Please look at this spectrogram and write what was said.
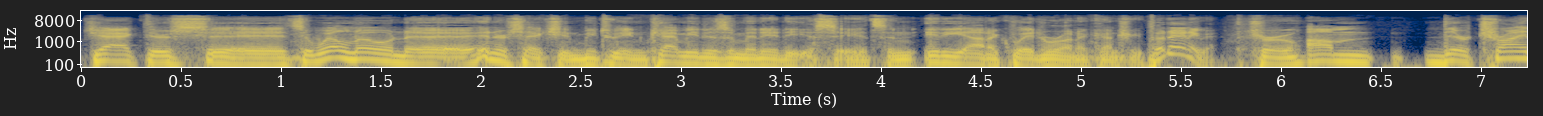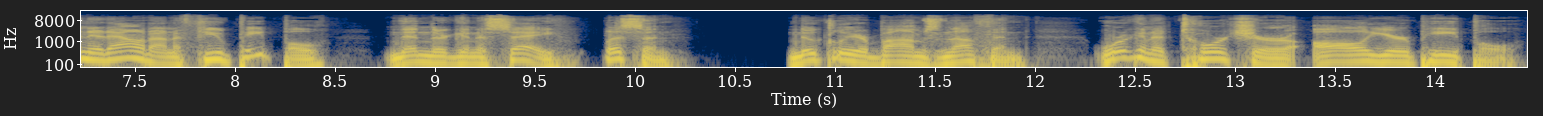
Jack, there's uh, it's a well-known uh, intersection between communism and idiocy. It's an idiotic way to run a country. But anyway, true. Um, they're trying it out on a few people, and then they're going to say, "Listen, nuclear bombs, nothing. We're going to torture all your people."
